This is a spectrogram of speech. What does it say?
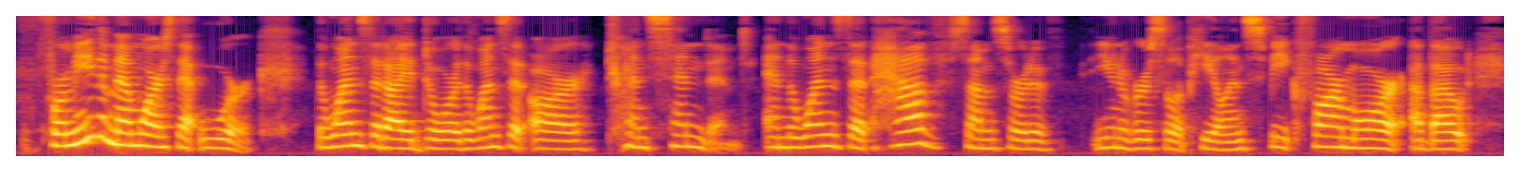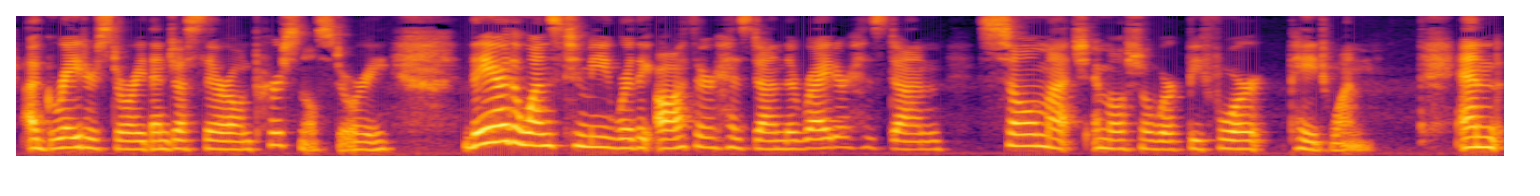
for me, the memoirs that work, the ones that I adore, the ones that are transcendent, and the ones that have some sort of universal appeal and speak far more about a greater story than just their own personal story. They are the ones to me where the author has done, the writer has done so much emotional work before page one. And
